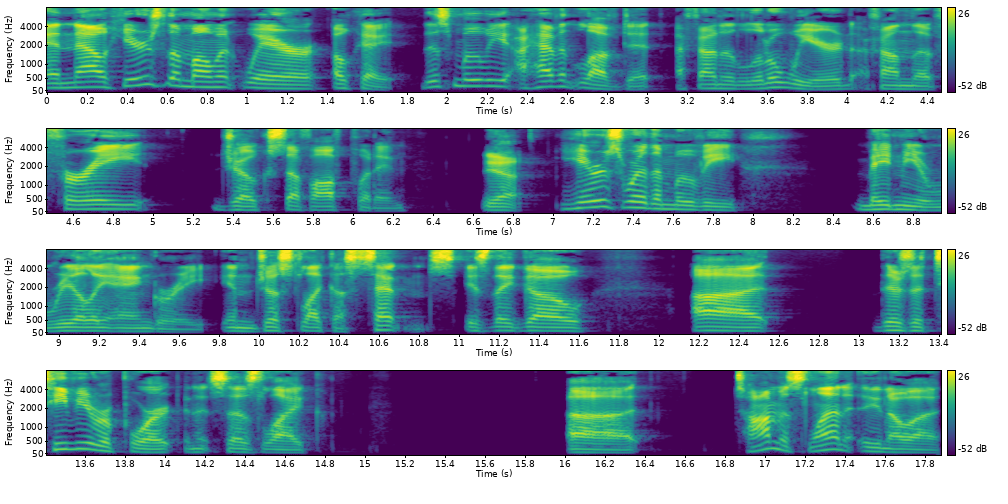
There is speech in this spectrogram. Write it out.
And now here's the moment where, okay, this movie, I haven't loved it. I found it a little weird. I found the furry joke stuff off putting. Yeah. Here's where the movie made me really angry in just like a sentence is they go, uh, there's a TV report and it says like, uh, Thomas Len, you know, uh,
